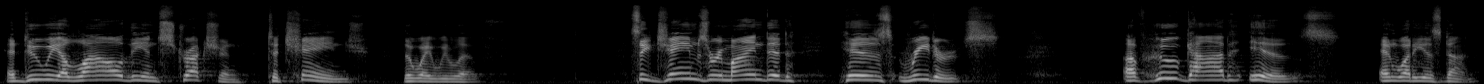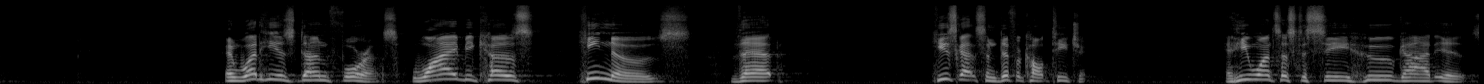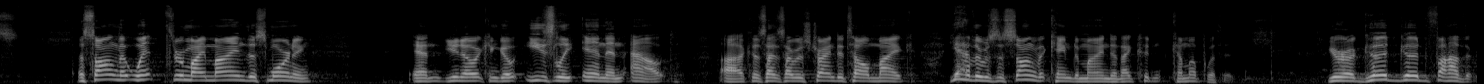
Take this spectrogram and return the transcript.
And do we allow the instruction to change the way we live? See, James reminded his readers of who God is and what He has done. And what He has done for us. Why? Because He knows that He's got some difficult teaching. And He wants us to see who God is. A song that went through my mind this morning, and you know it can go easily in and out, because uh, as I was trying to tell Mike, yeah, there was a song that came to mind and I couldn't come up with it. You're a good, good father.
